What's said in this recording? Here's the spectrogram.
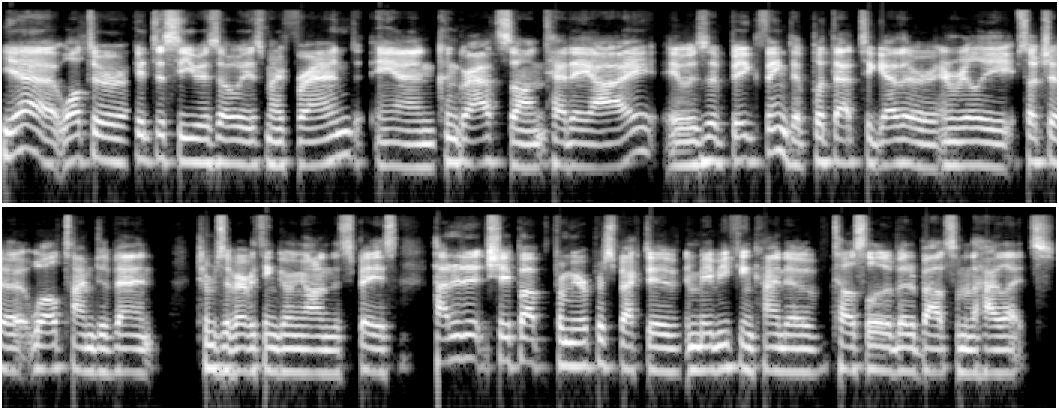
Yeah, Walter, good to see you as always, my friend. And congrats on TED AI. It was a big thing to put that together and really such a well timed event in terms of everything going on in the space. How did it shape up from your perspective? And maybe you can kind of tell us a little bit about some of the highlights.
